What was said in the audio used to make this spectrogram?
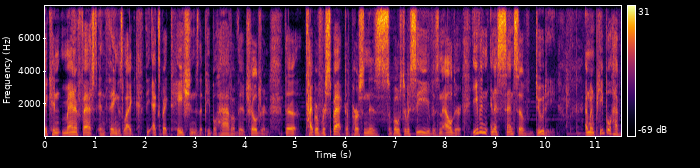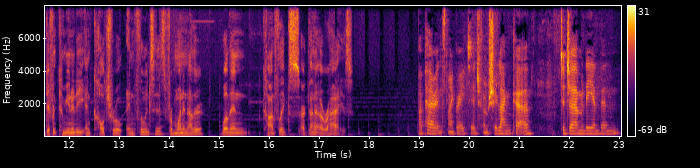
It can manifest in things like the expectations that people have of their children, the type of respect a person is supposed to receive as an elder, even in a sense of duty. And when people have different community and cultural influences from one another, well, then conflicts are going to arise. My parents migrated from Sri Lanka to Germany, and then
